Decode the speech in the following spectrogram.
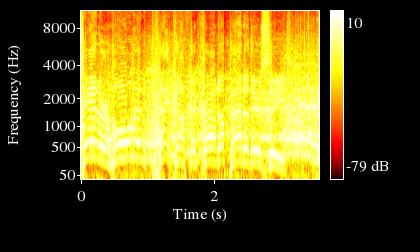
Tanner Holden. That got the crowd up out of their seat.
